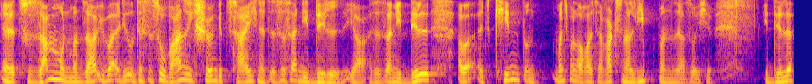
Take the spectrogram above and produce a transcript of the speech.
äh, zusammen und man sah überall die, und das ist so wahnsinnig schön gezeichnet. Es ist ein Idyll, ja, es ist ein Idyll, aber als Kind und manchmal auch als Erwachsener liebt man ja solche Idylle.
